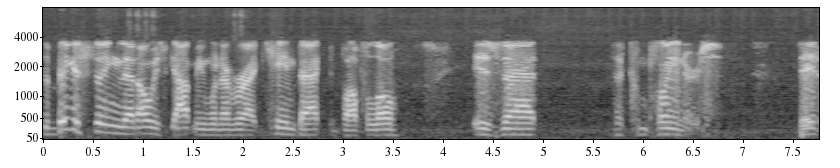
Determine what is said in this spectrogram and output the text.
The biggest thing that always got me whenever I came back to Buffalo is that the complainers. They'd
